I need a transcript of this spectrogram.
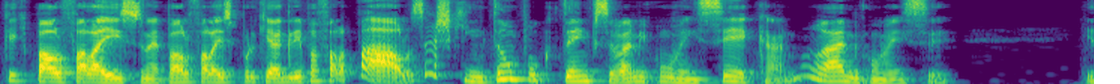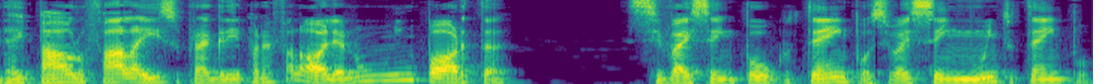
Por que, que Paulo fala isso, né? Paulo fala isso porque a gripa fala: Paulo, você acha que em tão pouco tempo você vai me convencer, cara? Não vai me convencer. E daí Paulo fala isso para a gripa, né? Fala: olha, não me importa se vai ser em pouco tempo ou se vai ser em muito tempo,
